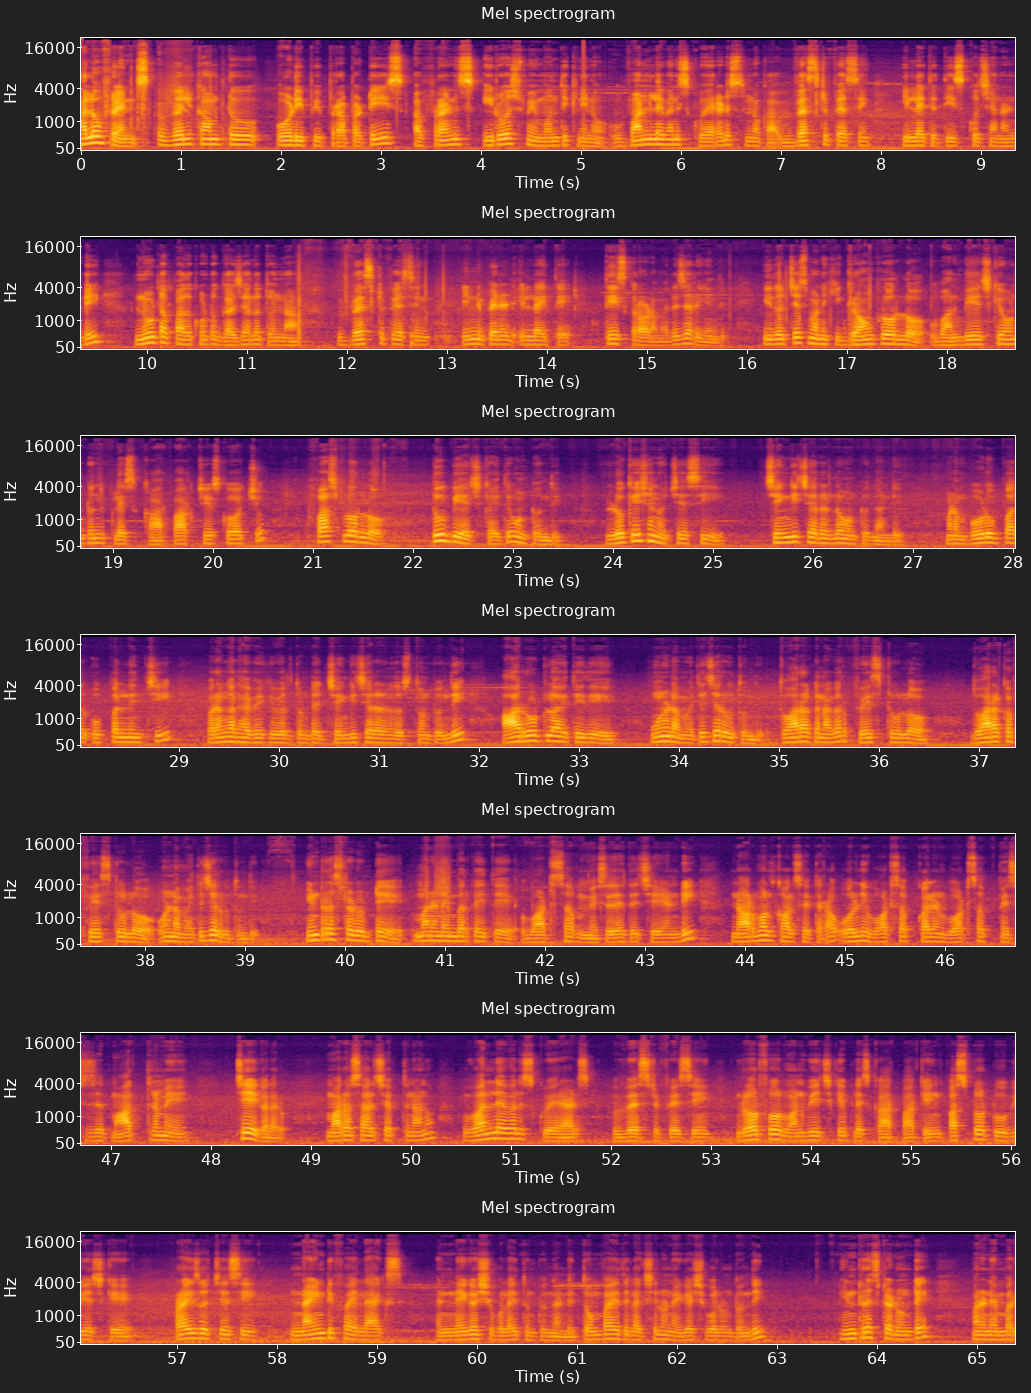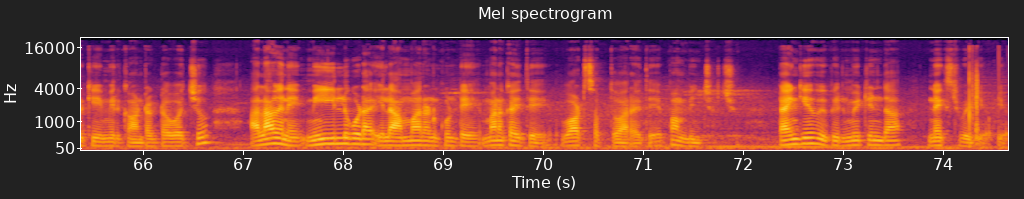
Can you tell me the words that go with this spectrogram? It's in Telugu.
Hello friends welcome to ODP properties friends ఈరోజు మీ ముందుకి నేను వన్ లెవెన్ స్క్వేర్ యార్డ్స్ ఉన్న ఒక వెస్ట్ ఫేసింగ్ ఇల్లు అయితే తీసుకొచ్చానండి. నూట పదకొండు గజాలతో ఉన్న వెస్ట్ ఫేసింగ్ ఇండిపెండెంట్ ఇల్లు అయితే తీసుకురావడం అయితే జరిగింది. ఇది వచ్చేసి మనకి గ్రౌండ్ ఫ్లోర్లో వన్ బిహెచ్కే ఉంటుంది ప్లస్ కార్ పార్క్ చేసుకోవచ్చు. ఫస్ట్ ఫ్లోర్లో టూ బిహెచ్కే అయితే ఉంటుంది. లొకేషన్ వచ్చేసి చెంగిచెరలో ఉంటుందండి. మనం బోడుప్పల్ ఉప్పల్ నుంచి వరంగల్ హైవేకి వెళ్తుంటే చెంగిచేల అనేది వస్తుంటుంది. ఆ రూట్లో అయితే ఇది ఉండడం అయితే జరుగుతుంది. ద్వారకా నగర్ ఫేజ్ టూలో ద్వారకా ఫేజ్ టూలో ఉండడం అయితే జరుగుతుంది. ఇంట్రెస్టెడ్ ఉంటే మన నెంబర్కి అయితే వాట్సాప్ మెసేజ్ అయితే చేయండి. నార్మల్ కాల్స్ అయితే రా only WhatsApp call and WhatsApp message మాత్రమే చేయగలరు. మరోసారి చెప్తున్నాను one level square yards west facing ground floor one BHK plus car parking first floor two BHK price వచ్చేసి నైంటీ ఫైవ్ ల్యాక్స్ నెగోషియబుల్ అయితే ఉంటుందండి తొంభై ఐదు లక్షలు నెగోషియబుల్ ఉంటుంది. ఇంట్రెస్టెడ్ ఉంటే మన నెంబర్కి మీరు కాంటాక్ట్ అవ్వచ్చు. అలాగనే మీ ఇల్లు కూడా ఇలా అమ్మాలనుకుంటే మనకైతే వాట్సాప్ ద్వారా అయితే పంపించవచ్చు thank you. We will meet in the next video.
